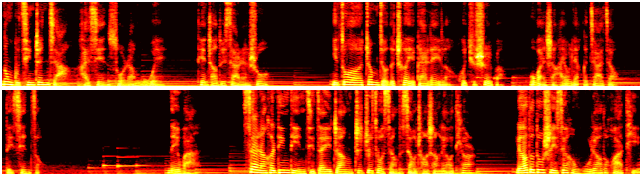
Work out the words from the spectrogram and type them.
弄不清真假，海鲜索然无味。天长对夏然说：“你坐这么久的车也该累了，回去睡吧。我晚上还有两个家教，得先走。”那晚，夏然和丁丁挤在一张吱吱作响的小床上聊天聊的都是一些很无聊的话题，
